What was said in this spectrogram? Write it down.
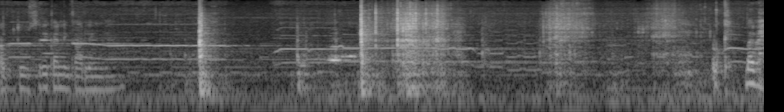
अब दूसरे का निकालेंगे हम। ओके बाय बाय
